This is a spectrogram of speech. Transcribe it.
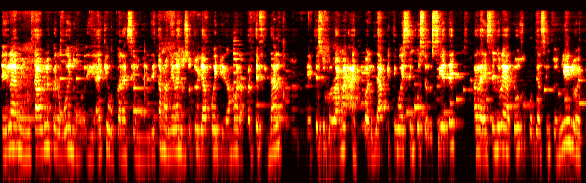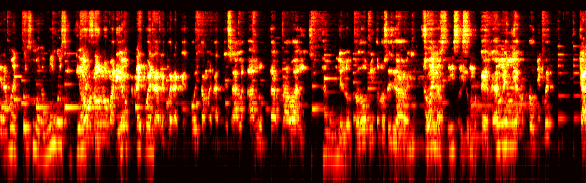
es lamentable, pero bueno, eh, hay que buscar acciones. De esta manera nosotros ya pues llegamos a la parte final de este su programa Actualidad PTY 507, agradeciéndoles a todos su cordial sintonía y los esperamos el próximo domingo, si Dios No, no, no, María, recuerda, recuerda que hoy estamos en la antesala a los carnavales. permite. El otro domingo no sé si va a venir. Ah, bueno, sí, sí, sí. creo que realmente no. ya el otro domingo es ya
